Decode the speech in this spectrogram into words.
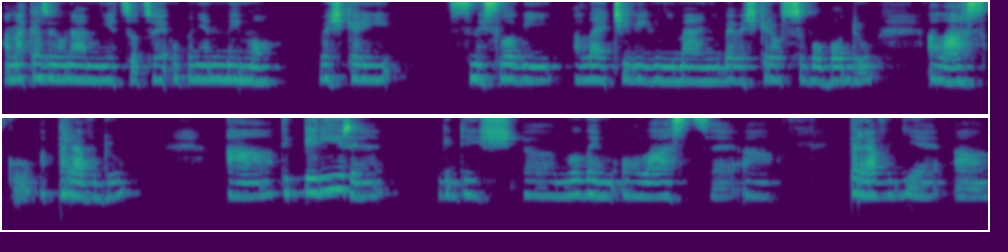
a nakazují nám něco, co je úplně mimo veškerý smyslový a léčivý vnímání, ve veškerou svobodu a lásku a pravdu. A ty pilíře, když uh, mluvím o lásce a pravdě a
